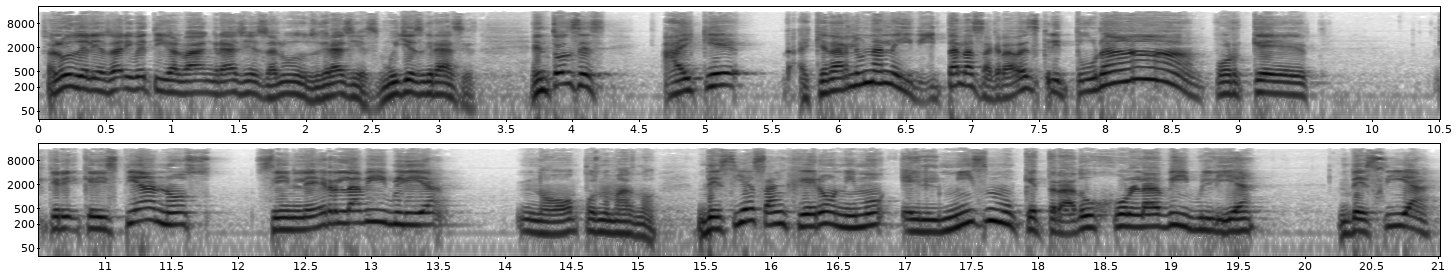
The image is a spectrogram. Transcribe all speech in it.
Saludos, Eliazar y Betty Galván, gracias, saludos, gracias, muchas gracias. Entonces, hay que, hay que darle una leidita a la Sagrada Escritura, porque cri- cristianos sin leer la Biblia, no, pues nomás no. Decía San Jerónimo, el mismo que tradujo la Biblia, decía,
